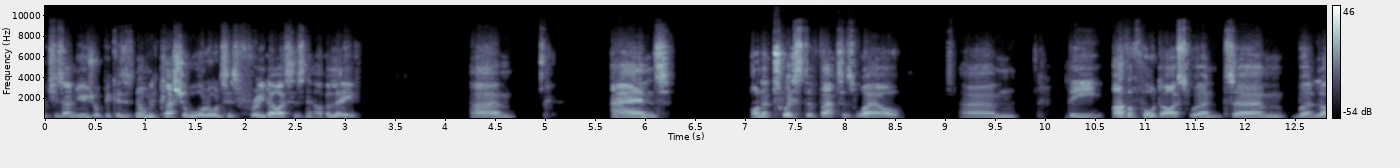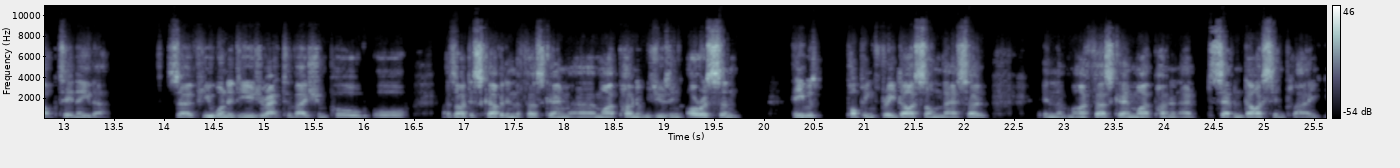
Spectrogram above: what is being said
which is unusual because it's normally Clash of Warlords is three dice, isn't it? I believe. Um, and on a twist of that as well, um, the other four dice weren't um, weren't locked in either. So if you wanted to use your activation pool, or as I discovered in the first game, uh, my opponent was using Orison, he was popping three dice on there. So in the, my first game, my opponent had seven dice in play.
